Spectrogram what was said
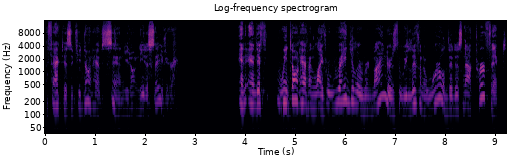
the fact is, if you don't have sin, you don't need a Savior. And, and if we don't have in life regular reminders that we live in a world that is not perfect,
